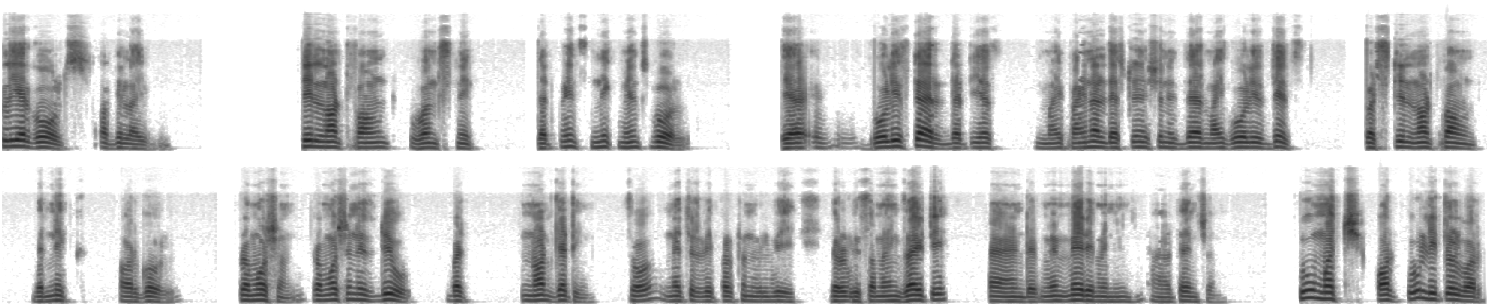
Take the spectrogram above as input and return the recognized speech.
clear goals of the life. Still not found one SNIC. That means SNIC means goal. Their goal is there that yes, my final destination is there, my goal is this, but still not found the nick or goal. Promotion. Promotion is due, but not getting. So naturally person will be, there will be some anxiety and may remain uh, tension. Too much or too little work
